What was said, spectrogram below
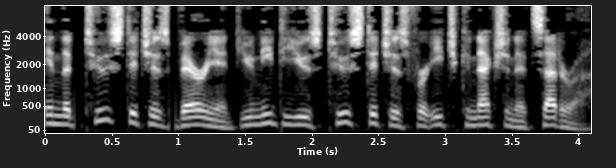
In the two stitches variant you need to use two stitches for each connection etc.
